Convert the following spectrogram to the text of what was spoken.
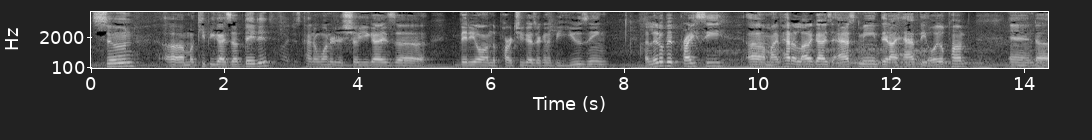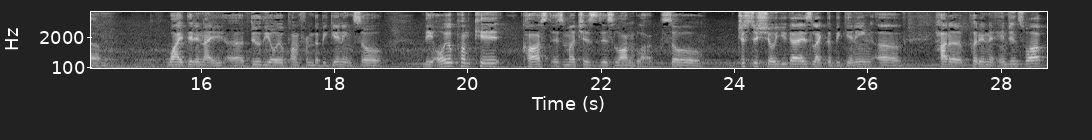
soon. Uh, I'm gonna keep you guys updated. I just kind of wanted to show you guys a video on the parts you guys are gonna be using. A little bit pricey. Um, I've had a lot of guys ask me, did I have the oil pump? And um, why didn't I uh, do the oil pump from the beginning? So the oil pump kit cost as much as this long block. So just to show you guys like the beginning of how to put in an engine swap,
